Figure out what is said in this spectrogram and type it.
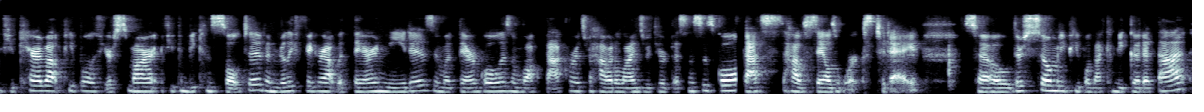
if you care about people, if you're smart, if you can be consultative and really figure out what their need is and what their goal is and walk backwards for how it aligns with your business's goal, that's how sales works today. So there's so many people that can be good at that.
